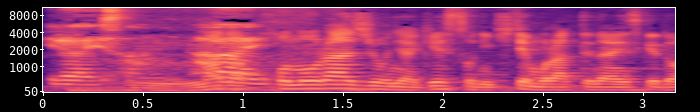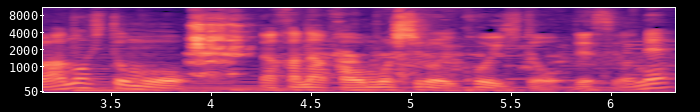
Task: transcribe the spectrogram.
平井さ。うんん、まはい。だこのラジオにはゲストに来てもらってないんですけど、あの人もなかなか面白い濃い人ですよね。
